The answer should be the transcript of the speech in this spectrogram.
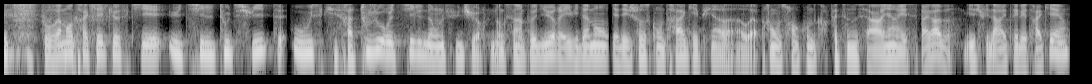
il faut vraiment traquer que ce qui est utile tout de suite ou ce qui sera toujours utile dans le futur. Donc c'est un peu dur et évidemment, il y a des choses qu'on traque et puis euh, après on se rend compte qu'en fait ça ne nous sert à rien et c'est pas grave. Il suffit d'arrêter de les traquer. Hein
